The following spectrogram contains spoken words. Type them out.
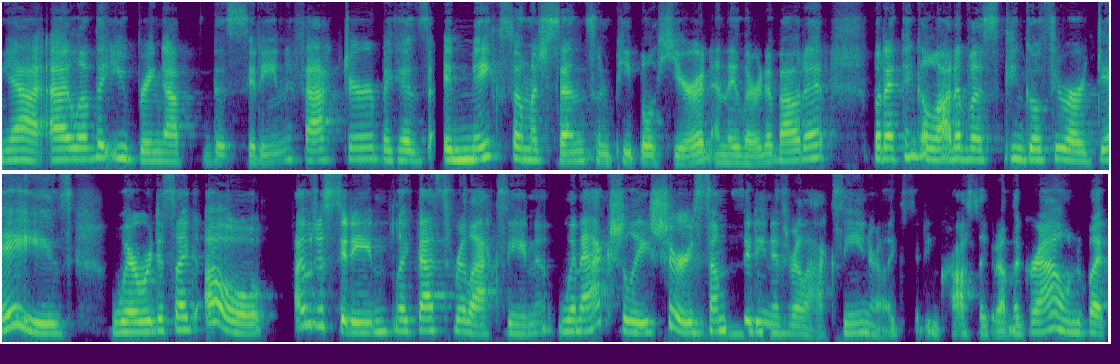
Yeah, I love that you bring up the sitting factor because it makes so much sense when people hear it and they learn about it. But I think a lot of us can go through our days where we're just like, oh, I was just sitting, like that's relaxing. When actually, sure, some mm-hmm. sitting is relaxing or like sitting cross legged on the ground. But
